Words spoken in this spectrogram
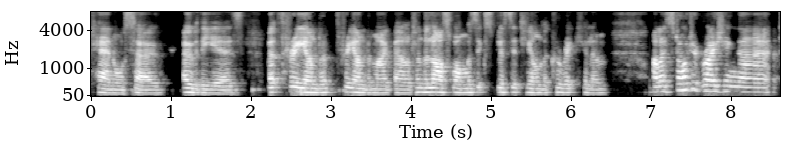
10 or so over the years, but 3 under 3 under my belt and the last one was explicitly on the curriculum. And I started writing that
